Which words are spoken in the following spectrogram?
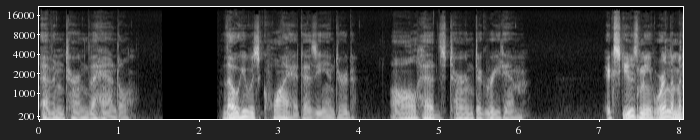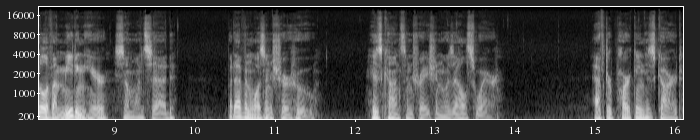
Evan turned the handle. Though he was quiet as he entered, all heads turned to greet him. Excuse me, we're in the middle of a meeting here, someone said. But Evan wasn't sure who. His concentration was elsewhere. After parking his cart,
